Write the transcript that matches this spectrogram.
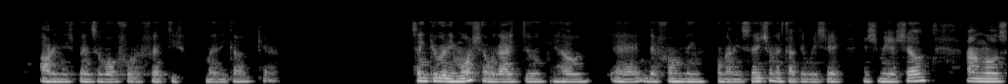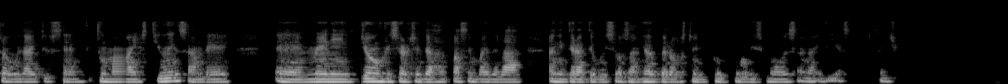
are indispensable for effective medical care. Thank you very much. I would like to help uh, the funding organization, starting with HBHL, and also I would like to send to my students and the uh, many young researchers that have passed by the lab and interacted with us and helped us to improve all these models and ideas. Thank you.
